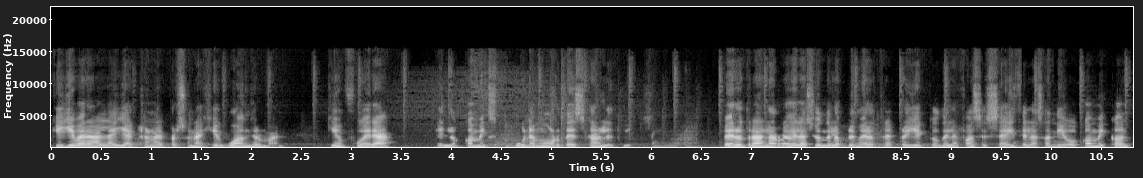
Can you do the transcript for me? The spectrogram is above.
que llevará a live action al personaje Wonder Man, quien fuera en los cómics un amor de Scarlet Witch. Pero tras la revelación de los primeros tres proyectos de la fase 6 de la San Diego Comic Con,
